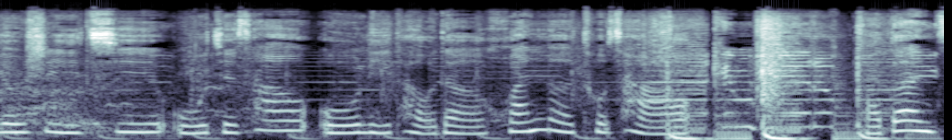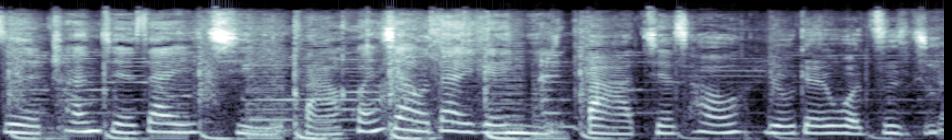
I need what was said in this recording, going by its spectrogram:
又是一期无节操、无厘头的欢乐吐槽，把段子串接在一起，把欢笑带给你，把节操留给我自己。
